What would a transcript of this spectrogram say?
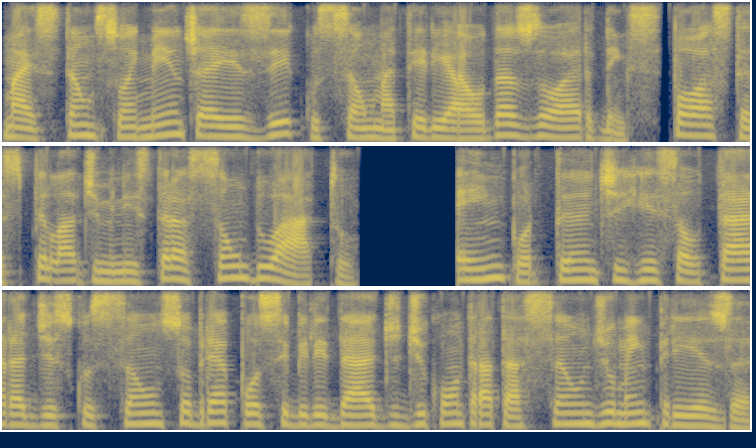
mas tão somente a execução material das ordens postas pela administração do ato. É importante ressaltar a discussão sobre a possibilidade de contratação de uma empresa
